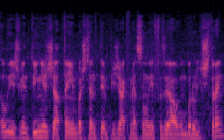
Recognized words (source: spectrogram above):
ali as ventinhas, já têm bastante tempo e já começam ali a fazer algum barulho estranho.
